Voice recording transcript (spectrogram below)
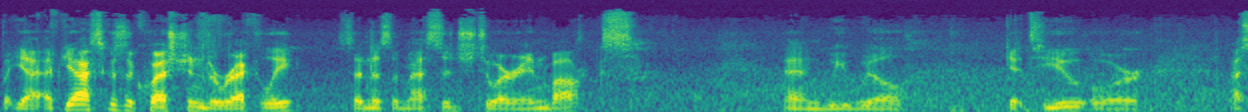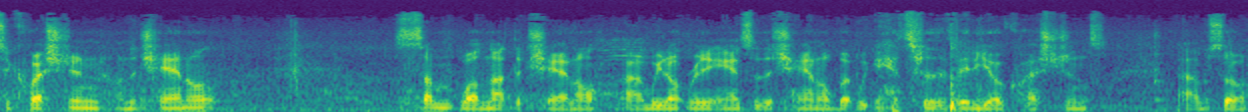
but yeah, if you ask us a question directly, send us a message to our inbox and we will get to you or ask a question on the channel. Some well not the channel. Uh, we don't really answer the channel but we answer the video questions. Um, so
